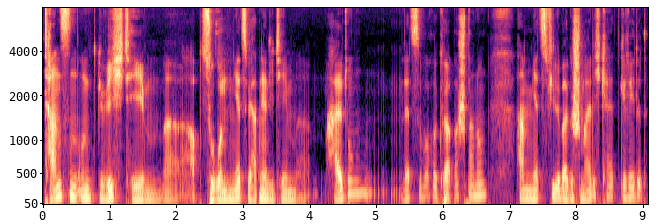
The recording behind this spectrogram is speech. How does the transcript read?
Tanzen und Gewichtheben äh, abzurunden jetzt. Wir hatten ja die Themen äh, Haltung letzte Woche, Körperspannung, haben jetzt viel über Geschmeidigkeit geredet.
